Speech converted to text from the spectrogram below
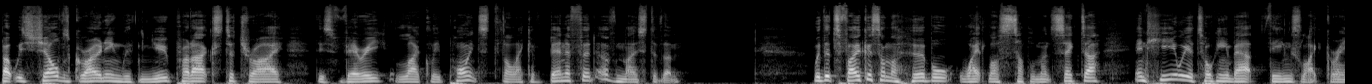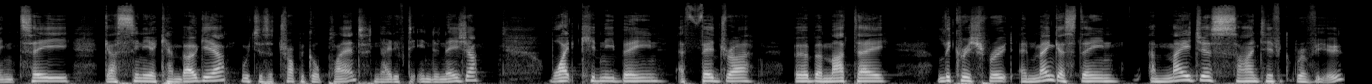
But with shelves groaning with new products to try, this very likely points to the lack of benefit of most of them. With its focus on the herbal weight loss supplement sector, and here we are talking about things like green tea, Garcinia cambogia, which is a tropical plant native to Indonesia, white kidney bean, ephedra, yerba mate, licorice root, and mangosteen, a major scientific review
